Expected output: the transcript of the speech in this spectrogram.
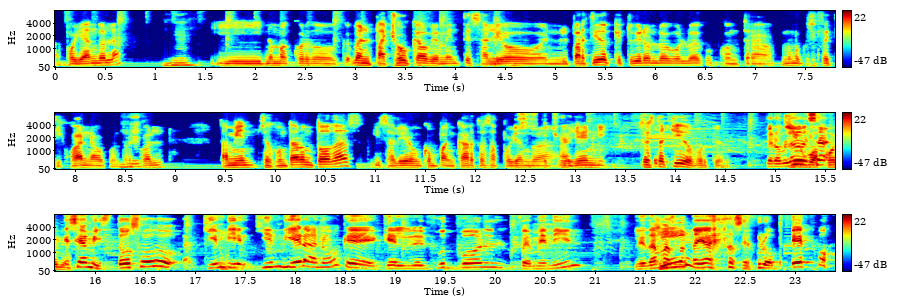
apoyándola. Y no me acuerdo, bueno, el Pachuca obviamente salió en el partido que tuvieron luego, luego contra, no me acuerdo si fue Tijuana o contra cuál, también se juntaron todas y salieron con pancartas apoyando a, Jenny. O sea, está chido porque. Pero hablando de ese amistoso, ¿quién, ¿quién viera, no? Que, el, fútbol femenil le da más batalla a los europeos.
